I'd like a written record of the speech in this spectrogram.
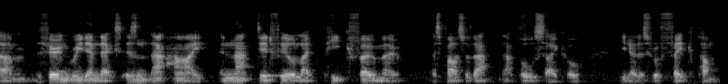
um, the fear and greed index isn't that high, and that did feel like peak FOMO as part of that that bull cycle. You know, the sort of fake pump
